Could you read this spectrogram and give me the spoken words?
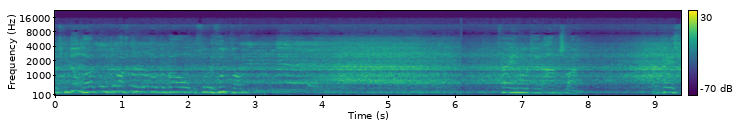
het geduld had om te wachten tot de bal voor de voet kwam. Feyenoord aangeslagen. En PSV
